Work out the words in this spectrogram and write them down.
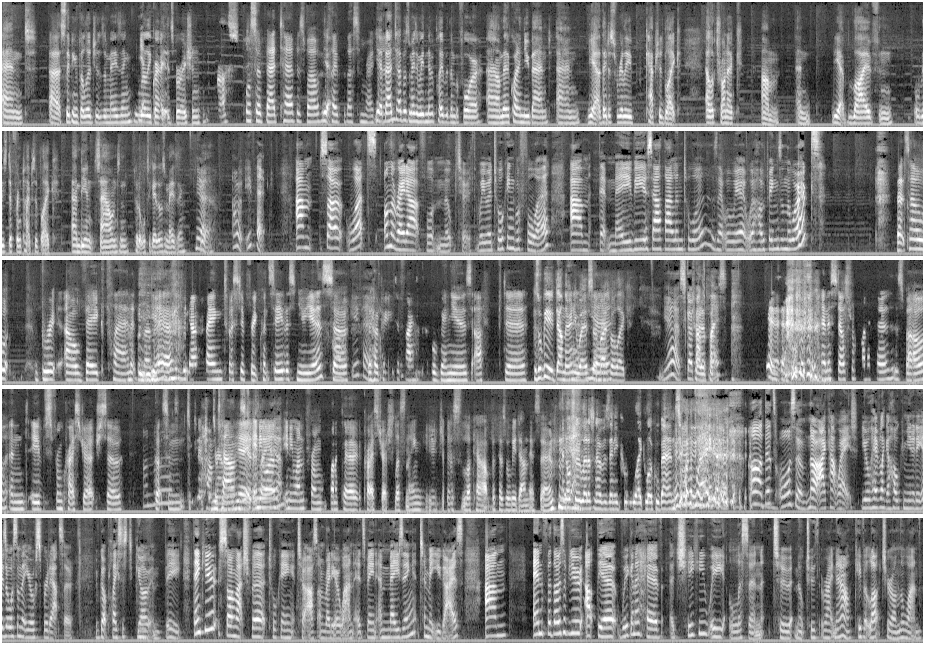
and uh, Sleeping Village is amazing. Really great inspiration for us. Also, Bad Tab as well, who Yeah. played with us in Raglan. Yeah, Bad Tab was amazing. We'd never played with them before. Um, they're quite a new band, and yeah, they just really captured like electronic, um, and yeah, live and all these different types of like ambient sounds and put it all together. It was amazing. Yeah. Oh, epic. Um, so what's on the radar for Milktooth? We were talking before um, that maybe a South Island tour. Is that what we're we're hoping's in the works? That's our br- our vague plan at the moment. Yeah. we are playing Twisted Frequency this New Year's, so Oh, we're hoping to find a couple venues after. Because we'll be down there anyway, so Yeah. might as well like Yeah, scope Try out to the find- place. yeah. and Estelle's from Wanaka as well, and Eve's from Christchurch, so Oh, got nice. some hometowns. Yeah, to play anyone anyone from Wanaka Christchurch listening, you just look out because we'll be down there soon. and also let us know if there's any cool like local bands you want to play. Oh, that's awesome. No, I can't wait. You'll have like a whole community. It's awesome that you're all spread out, so you've got places to go and be. Thank you so much for talking to us on Radio 1. It's been amazing to meet you guys. Um, and for those of you out there, we're going to have a cheeky wee listen to Milktooth right now. Keep it locked, you're on the one.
